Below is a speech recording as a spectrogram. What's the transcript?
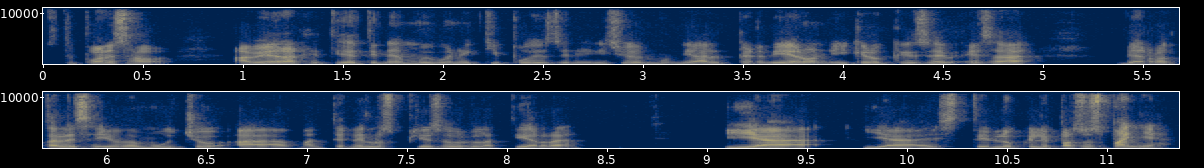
Si te pones a, a ver, Argentina tenía muy buen equipo desde el inicio del Mundial. Perdieron y creo que esa derrota les ayudó mucho a mantener los pies sobre la tierra y a, este, lo que le pasó a España.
